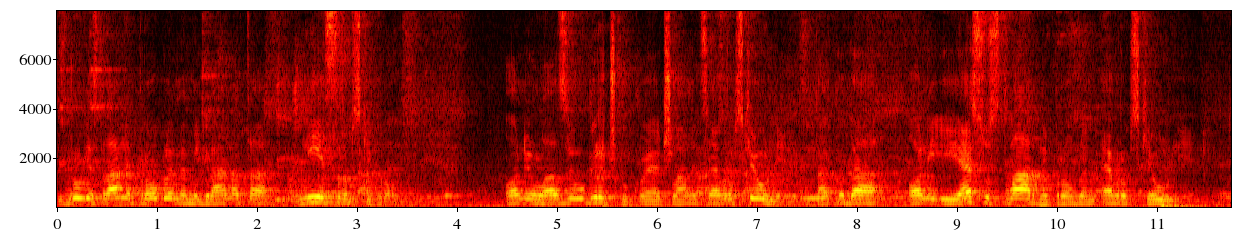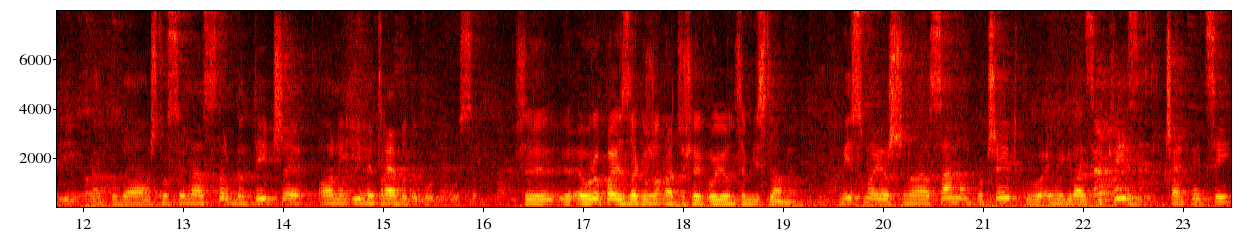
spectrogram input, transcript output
S druge strane, problem emigranata nije srpski problem. Oni ulaze u Grčku, koja je članica Evropske unije. Tako da oni i jesu stvarni problem Evropske unije. Tako da, što se nas Srba tiče, oni i ne treba da budu u Srbiji. czy Europa jest zagrożona dzisiaj wojującym islamem? Mi smo još na samom početku emigrantske krize četnici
